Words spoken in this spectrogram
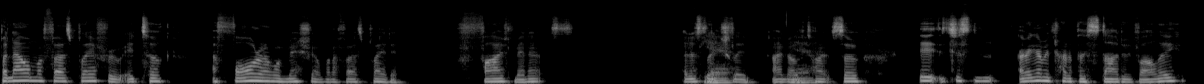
But now on my first playthrough, it took a four-hour mission when I first played it five minutes. I just Yeah. literally I know Yeah. the time. So it's just I think I've been trying to play Stardew Valley,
